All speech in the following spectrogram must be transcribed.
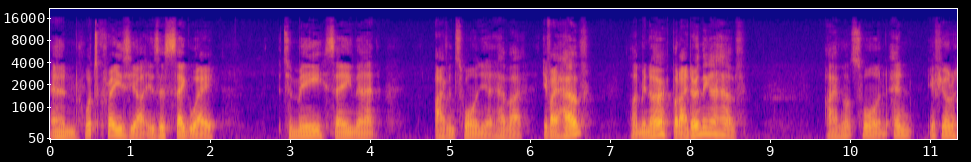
and what's crazier is this segue to me saying that I haven't sworn yet, have I? If I have, let me know. But I don't think I have. I have not sworn. And if you're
